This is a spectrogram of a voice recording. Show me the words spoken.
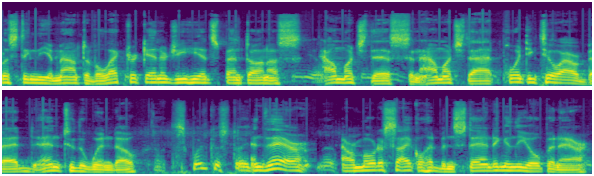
listing the amount of electric energy he had spent on us, how much this and how much that, pointing to our bed and to the window. And there, our motorcycle had been standing in the open air.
